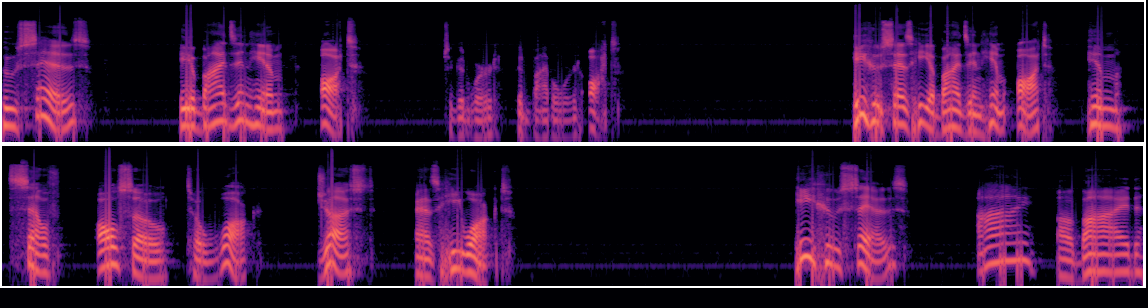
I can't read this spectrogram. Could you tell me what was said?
who says he abides in him ought it's a good word, good Bible word, ought. He who says he abides in him ought himself also to walk just as he walked. He who says, I abide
